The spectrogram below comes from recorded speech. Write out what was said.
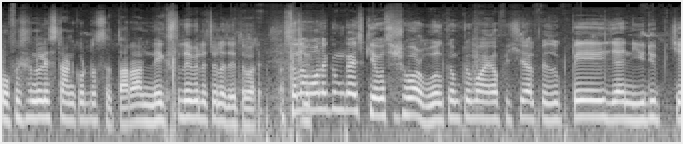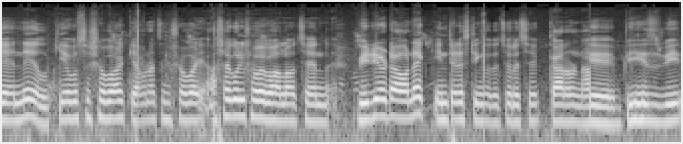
প্রফেশনালি স্টান্ট করতেছে তারা নেক্সট লেভেলে চলে যেতে পারে। আসসালামু আলাইকুম গাইস কি অবস্থা সবার? Welcome to my official Facebook page and YouTube channel কি অবস্থা সবার? কেমন আছেন সবাই? আশা করি সবাই ভালো আছেন। ভিডিওটা অনেক ইন্টারেস্টিং হতে চলেছে কারণ বিএসবির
